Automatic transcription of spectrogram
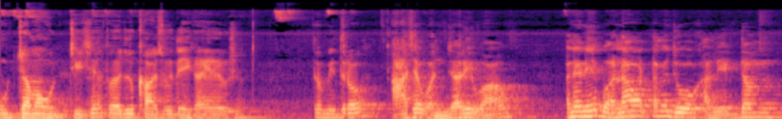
ઊંચામાં ઊંચી છે, તો હજુ ખાસું દેખાઈ રહ્યું છે. તો મિત્રો, આ છે વંજારી વાવ. અને એની બનાવટ તમે જુઓ ખાલી, એકદમ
